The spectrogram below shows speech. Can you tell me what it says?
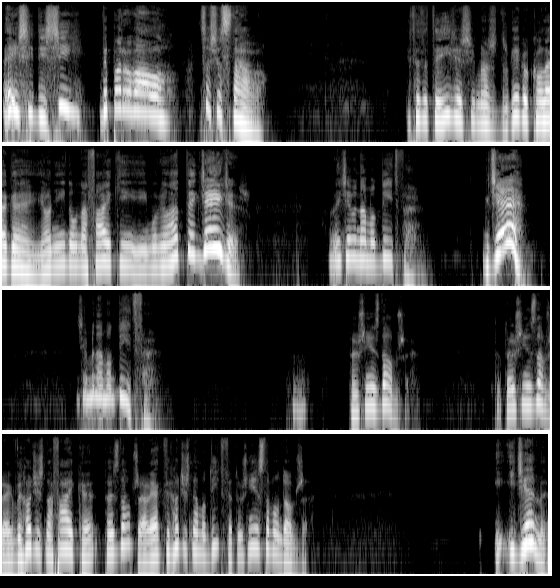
ACDC wyparowało. Co się stało? I wtedy ty idziesz i masz drugiego kolegę i oni idą na fajki i mówią, a ty gdzie idziesz? My idziemy na modlitwę. Gdzie? Idziemy na modlitwę. To, już nie jest dobrze. To, to już nie jest dobrze. Jak wychodzisz na fajkę, to jest dobrze, ale jak wychodzisz na modlitwę, to już nie jest tobą dobrze. I idziemy,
